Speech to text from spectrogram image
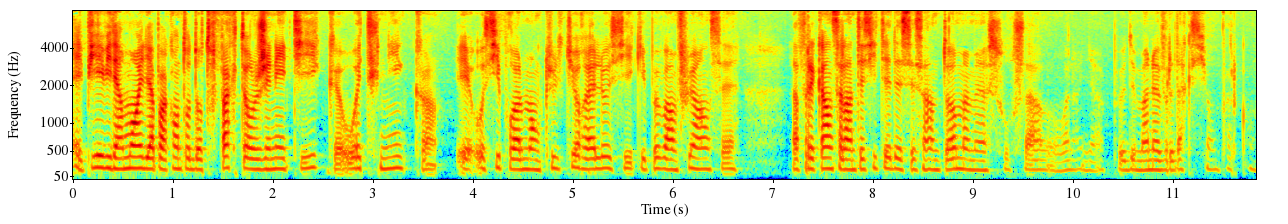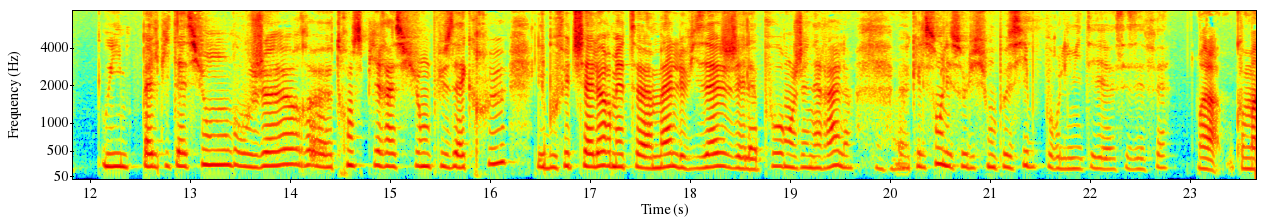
Et puis évidemment, il y a par contre d'autres facteurs génétiques ou ethniques et aussi probablement culturels aussi qui peuvent influencer la fréquence et l'intensité de ces symptômes. Mais sur ça, voilà, il y a peu de manœuvres d'action par contre. Oui, palpitations, rougeur, euh, transpiration plus accrue. Les bouffées de chaleur mettent à mal le visage et la peau en général. Mhm. Euh, quelles sont les solutions possibles pour limiter euh, ces effets? Voilà, comme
